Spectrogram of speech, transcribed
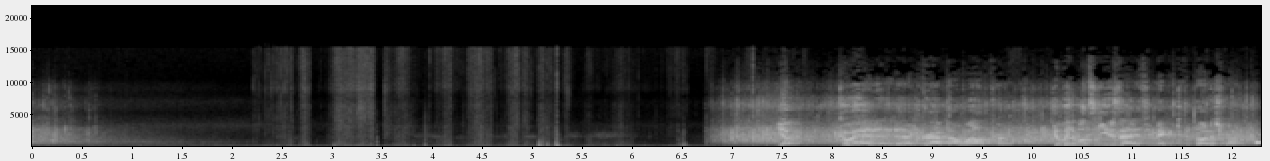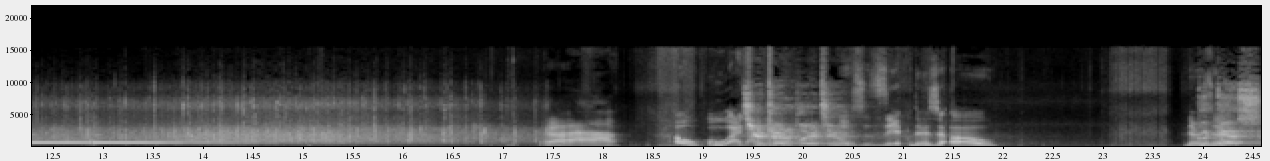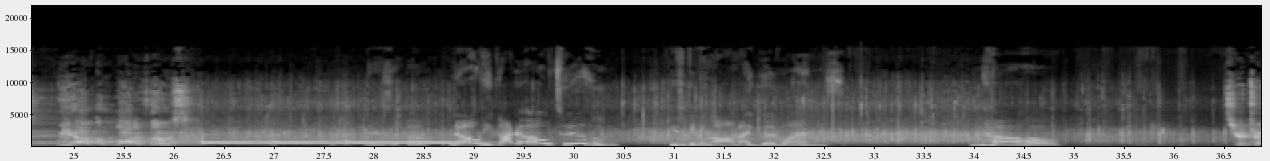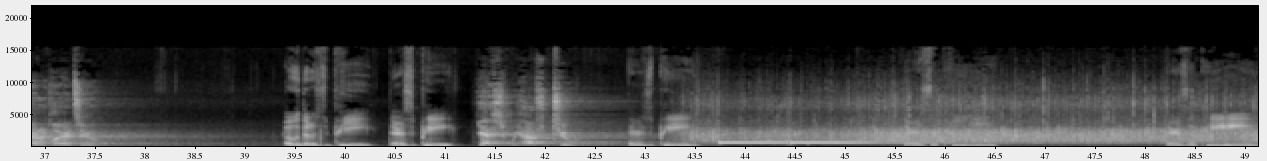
Yep. Go ahead and uh, grab that wild card. You'll be able to use that if you make it to the bonus round. Ah! Oh, oh, I It's got your turn, player two. There's a Z, there's a O. There's Good a guess. We have a lot of those. there's a O. No, he got an O too. He's getting all my good ones. No. It's your turn, player two. Oh, there's a P. There's a P. Yes, we have two. There's a P. There's a P. There's a P.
